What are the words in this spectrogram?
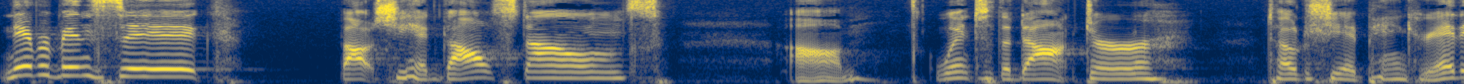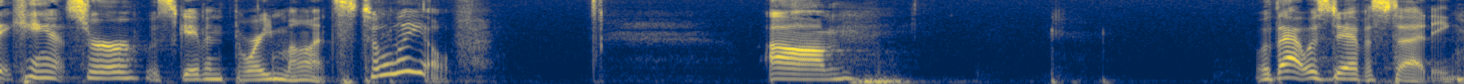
Never been sick. Thought she had gallstones. Um, went to the doctor. Told her she had pancreatic cancer. Was given three months to live. Um, well, that was devastating.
